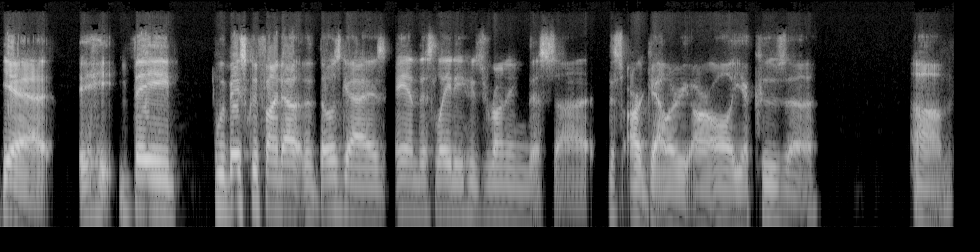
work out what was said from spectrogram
yeah he, they we basically find out that those guys and this lady who's running this uh this art gallery are all yakuza um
